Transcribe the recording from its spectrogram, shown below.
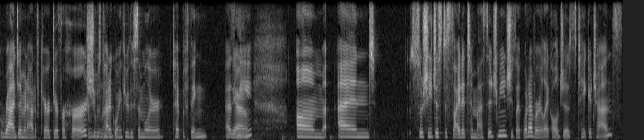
random and out of character for her she was kind of going through the similar type of thing as Yeah. me. Um and so she just decided to message me and she's like whatever like i'll just take a chance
